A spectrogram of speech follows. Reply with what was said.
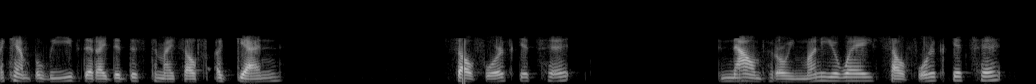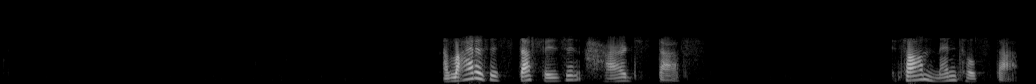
I can't believe that I did this to myself again. Self-worth gets hit. And now I'm throwing money away. Self-worth gets hit. A lot of this stuff isn't hard stuff. It's all mental stuff.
